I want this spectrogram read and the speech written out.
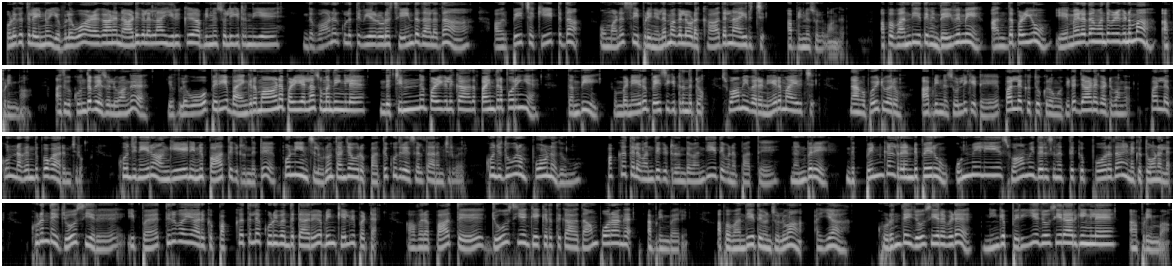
உலகத்தில் இன்னும் எவ்வளவோ அழகான நாடுகளெல்லாம் இருக்குது அப்படின்னு சொல்லிக்கிட்டு இருந்தியே. இந்த வானர் குலத்து வீரரோட சேர்ந்ததால தான் அவர் பேச்சை கேட்டு தான் உன் மனசு இப்படி நிலைமகளோட காதல்னு ஆயிருச்சு அப்படின்னு சொல்லுவாங்க. அப்போ வந்தியத்தேவன் தெய்வமே அந்த பழியும் என் மேலதான் வந்து விழுகணுமா? அப்படிம்பா. அதுக்கு குந்தவை சொல்லுவாங்க எவ்வளவோ பெரிய பயங்கரமான பழியெல்லாம் சுமந்தீங்களே இந்த சின்ன பழிகளுக்காக அதை பயந்துட போறீங்க? தம்பி ரொம்ப நேரம் பேசிக்கிட்டு இருந்துட்டோம். சுவாமி வர நேரம் ஆயிருச்சு நாங்கள் போயிட்டு வரோம் அப்படின்னு சொல்லிக்கிட்டு பல்லக்கு தூக்குறவங்க கிட்ட ஜாடை காட்டுவாங்க. பல்லக்கும் நகர்ந்து போக ஆரம்பிச்சிரும். கொஞ்ச நேரம் அங்கேயே நின்று பார்த்துக்கிட்டு இருந்துட்டு பொன்னியின் செல்வரும் தஞ்சாவூரை பார்த்து குதிரையை செலுத்த ஆரம்பிச்சிருவார். கொஞ்சம் தூரம் போனதும் பக்கத்துல வந்துகிட்டு இருந்த வந்தியத்தேவனை பார்த்து நண்பரே இந்த பெண்கள் ரெண்டு பேரும் உண்மையிலேயே சுவாமி தரிசனத்துக்கு போறதா எனக்கு தோணல. குழந்தை ஜோசியர் இப்ப திருவையாருக்கு பக்கத்துல குடி வந்துட்டாரு அப்படின்னு கேள்விப்பட்டேன். அவரை பார்த்து ஜோசியம் கேட்கறதுக்காக தான் போறாங்க அப்படிம்பாரு. அப்ப வந்தியத்தேவன் சொல்லுவான் ஐயா குழந்தை ஜோசியரை விட நீங்க பெரிய ஜோசியரா இருக்கீங்களே அப்படிம்பான்.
